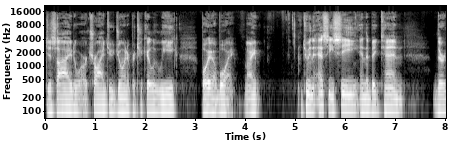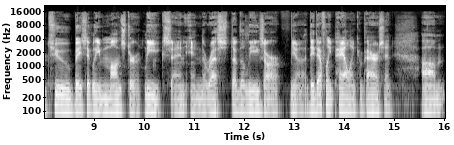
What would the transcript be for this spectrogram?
decide or try to join a particular league, boy oh boy, right? Between the SEC and the Big Ten, they're two basically monster leagues, and and the rest of the leagues are, you know, they definitely pale in comparison. Um,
